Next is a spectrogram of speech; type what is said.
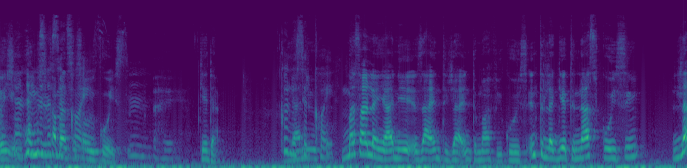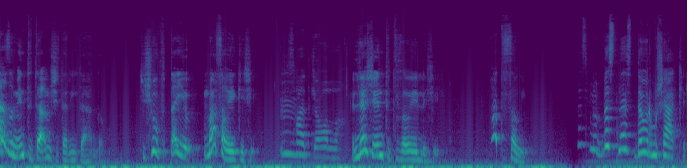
عشان أي، هم كمان نصير تسوي كويس. إيه. كده. كله يصير كويس. مثلا يعني إذا أنت جاي أنت ما في كويس. أنت لقيت الناس كويسين لازم أنت تمشي طريقة حقهم تشوف طيب ما سويك شيء صادقة والله. ليش أنت تسوي لي شيء ما تسوي. بس بس ناس تدور مشاكل.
